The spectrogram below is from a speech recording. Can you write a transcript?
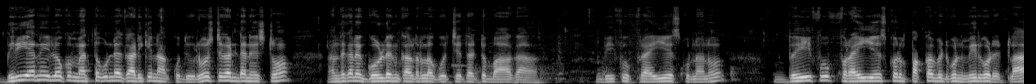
బిర్యానీలోకి మెత్తగుండే కాడికి నాకు కొద్దిగా రోస్ట్ కంటేనే ఇష్టం. అందుకనే గోల్డెన్ కలర్లోకి వచ్చేటట్టు బాగా బీఫ్ ఫ్రై చేసుకున్నాను. బీఫ్ ఫ్రై చేసుకొని పక్క పెట్టుకోండి. మీరు కూడా ఇట్లా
